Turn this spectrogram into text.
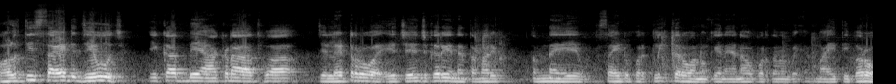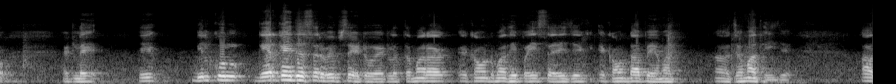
ભળતી સાઇટ જેવું જ એકાદ બે આંકડા અથવા જે લેટર હોય એ ચેન્જ કરીને તમારી, તમને એ સાઇટ ઉપર ક્લિક કરવાનું કે એના ઉપર તમે માહિતી ભરો. એટલે એ બિલકુલ ગેરકાયદેસર વેબસાઇટ હોય, એટલે તમારા એકાઉન્ટમાંથી પૈસા એ જે એકાઉન્ટ આપે એમાં જમા થઈ જાય. આ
